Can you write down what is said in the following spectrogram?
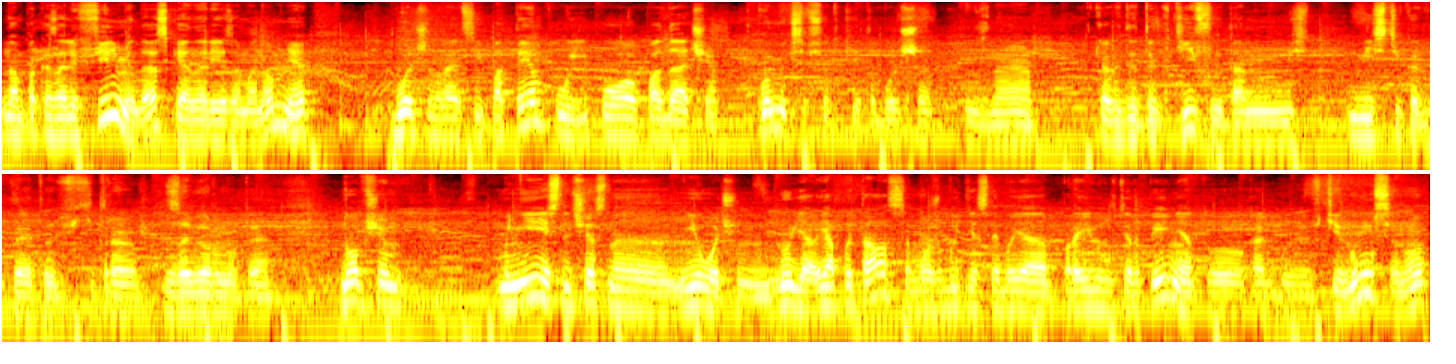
нам показали в фильме, да, с Киану Ризом, оно мне больше нравится и по темпу, и по подаче. В комиксе все-таки это больше, не знаю, как детектив и там мистика какая-то хитро завернутая. Ну, в общем, мне, если честно, не очень. Ну, я, я пытался, может быть, если бы я проявил терпение, то как бы втянулся, но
